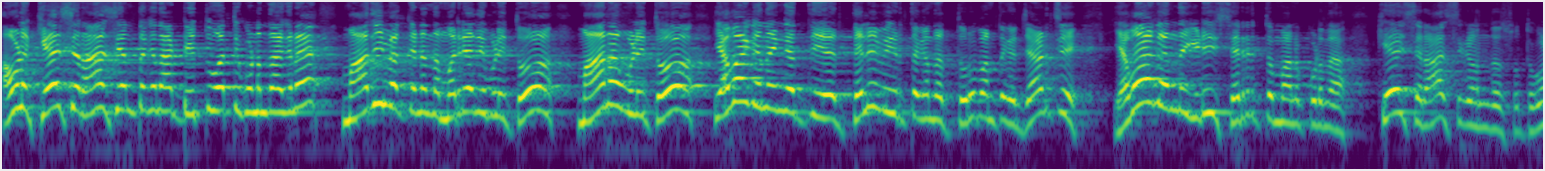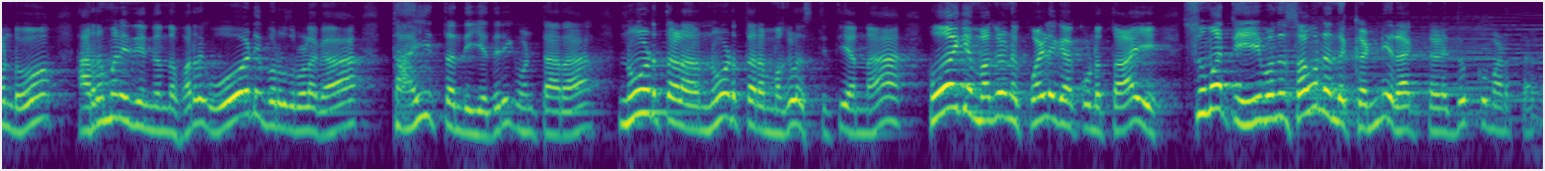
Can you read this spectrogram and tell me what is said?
ಅವಳ ಕೇಶ ರಾಶಿ ಅಂತಕ್ಕಂಥ ಇತ್ತು ಒತ್ತಿಕೊಂಡಾಗನೇ ಮಾದಿ ಬೆಕ್ಕನಿಂದ ಮರ್ಯಾದೆ ಉಳಿತು, ಮಾನ ಉಳಿತು, ಯಾವಾಗ ನಂಗೆ ತಲೆ ಇರ್ತಕ್ಕಂಥ ತುರುಬಂತಕ್ಕ ಜಾಡಿಸಿ ಯಾವಾಗಂದ ಇಡೀ ಶರೀರ ತುಂಬ ಕೂಡ ಕೇಶ ರಾಶಿಗಳಿಂದ ಸುತ್ತಕೊಂಡು ಅರಮನೆದಿಂದ ಹೊರಗೆ ಓಡಿ ಬರೋದ್ರೊಳಗೆ ತಾಯಿ ತಂದೆ ಎದುರಿಗೆ ಹೊಂಟಾರ. ನೋಡ್ತಾಳ, ನೋಡ್ತಾರ ಮಗಳ ಸ್ಥಿತಿಯನ್ನು. ಹೋಗಿ ಮಗಳನ್ನ ಕೊಳ್ಳಿಗೆ ಹಾಕೊಂಡು ತಾಯಿ ಸುಮತಿ ಒಂದು ಸವನಂದ ಕಣ್ಣೀರು ಹಾಕ್ತಾಳೆ, ದುಃಖ ಮಾಡ್ತಾಳೆ.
